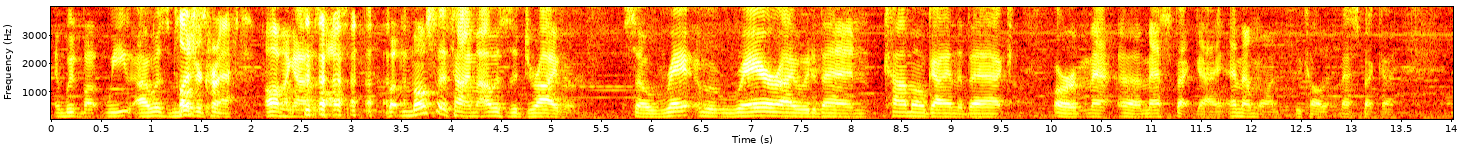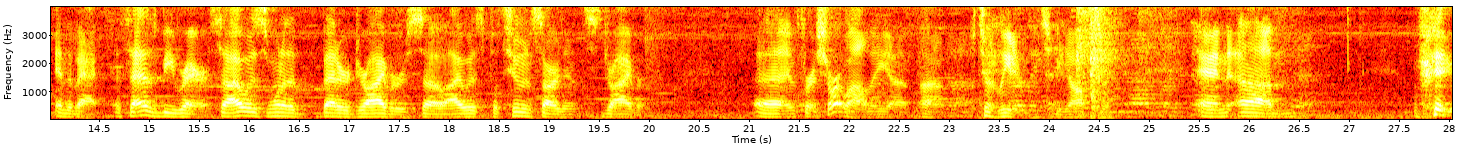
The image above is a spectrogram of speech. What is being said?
and we, but we, I was Pleasure most- craft. Oh my god, it was awesome. but most of the time, I was the driver. So rare, rare I would have been camo guy in the back or ma, uh, mass spec guy, MM1 we called it, mass spec guy in the back. And so that would be rare. So I was one of the better drivers. So I was platoon sergeant's driver. Uh, for a short while, the uh, uh, platoon leader, should be the officer. And um,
